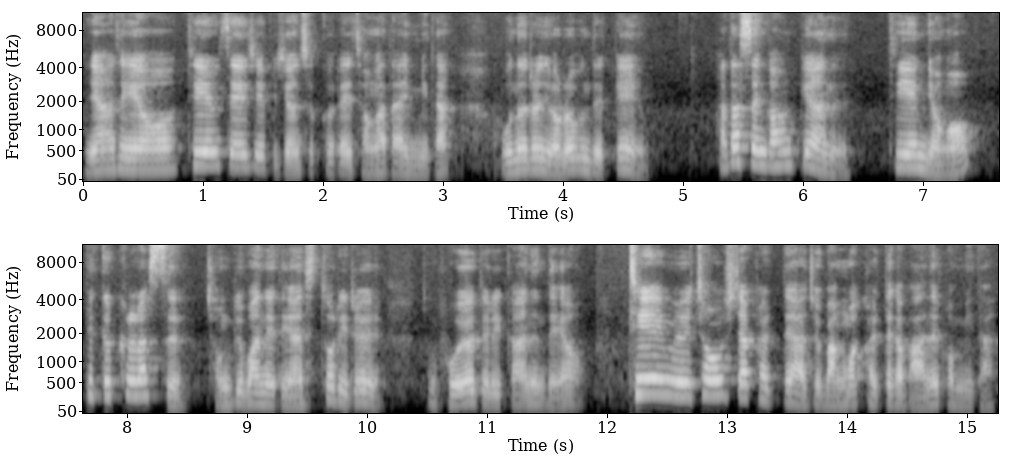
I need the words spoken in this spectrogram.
안녕하세요. TM 세일즈 비전 스쿨의 정하다입니다. 오늘은 여러분들께 하다쌤과 함께하는 TM 영어 티크 클래스 정규반에 대한 스토리를 좀 보여드릴까 하는데요. TM을 처음 시작할 때 아주 막막할 때가 많을 겁니다.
